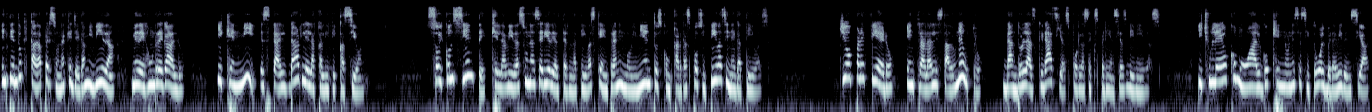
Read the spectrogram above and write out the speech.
Entiendo que cada persona que llega a mi vida me deja un regalo y que en mí está el darle la calificación. Soy consciente que la vida es una serie de alternativas que entran en movimientos con cargas positivas y negativas. Yo prefiero entrar al estado neutro, dando las gracias por las experiencias vividas, y chuleo como algo que no necesito volver a evidenciar.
